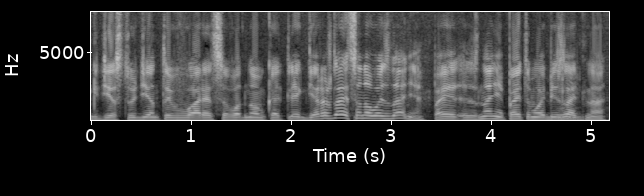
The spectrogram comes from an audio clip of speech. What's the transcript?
где студенты варятся в одном котле, где рождается новое здание, знание. Поэтому обязательно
